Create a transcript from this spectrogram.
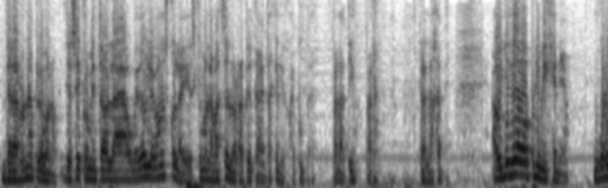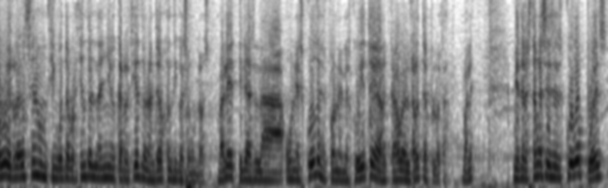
de la runa, pero bueno, ya os he comentado la W, vamos con la Es que mazo lo rápido que ataque el hijo de puta. Para, tío, para. Relájate. Aullido primigenio. Warwick reduce un 50% el daño que recibe durante 2,5 segundos, ¿vale? Tiras un escudo, se pone el escudito y al cabo del rato explota, ¿vale? Mientras tengas ese escudo, pues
